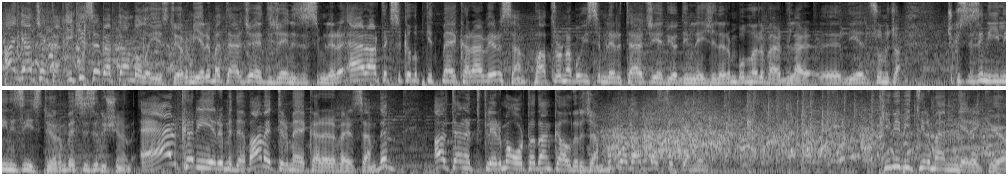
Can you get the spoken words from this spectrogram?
Ha gerçekten iki sebepten dolayı istiyorum yerime tercih edeceğiniz isimleri. Eğer artık sıkılıp gitmeye karar verirsem patrona bu isimleri tercih ediyor dinleyicilerim. Bunları verdiler e, diye sunacağım. Çünkü sizin iyiliğinizi istiyorum ve sizi düşünüyorum. Eğer kariyerimi devam ettirmeye karar verirsem de alternatiflerimi ortadan kaldıracağım. Bu kadar basit yani. Kimi bitirmem gerekiyor?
